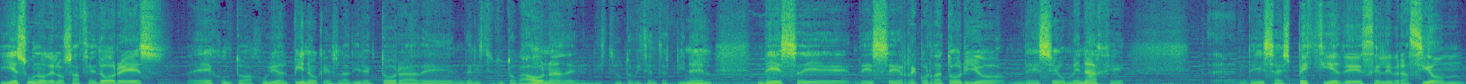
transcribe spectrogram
y es uno de los hacedores, eh, junto a Julia Alpino, que es la directora del Instituto Gaona, del Instituto Vicente Espinel, de ese, de ese recordatorio, de ese homenaje de esa especie de celebración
